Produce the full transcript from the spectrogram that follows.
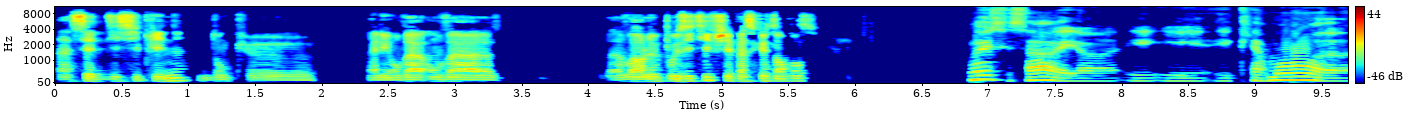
à cette discipline. Donc, euh, allez, on va, on va avoir le positif. Je sais pas ce que tu en penses. Oui, c'est ça. Et, euh, clairement, euh,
